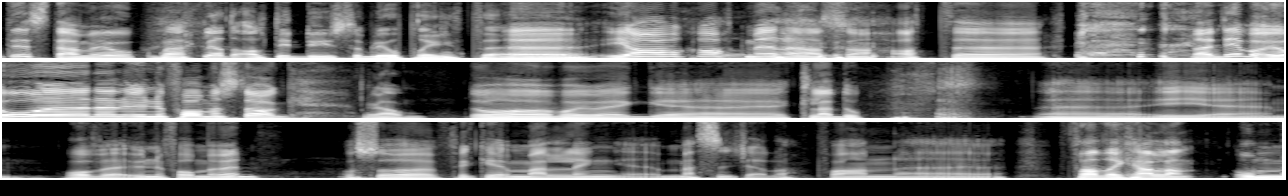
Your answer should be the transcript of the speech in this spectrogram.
det stemmer jo. Merkelig at det alltid er du som blir oppringt. Eh, ja, rart med det, altså. At uh, Nei, det var jo den uniformens dag. ja. Da var jo jeg uh, kledd opp i HV-uniformen min. Og så fikk jeg melding, Messenger, da, fra han Fredrik Helland om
